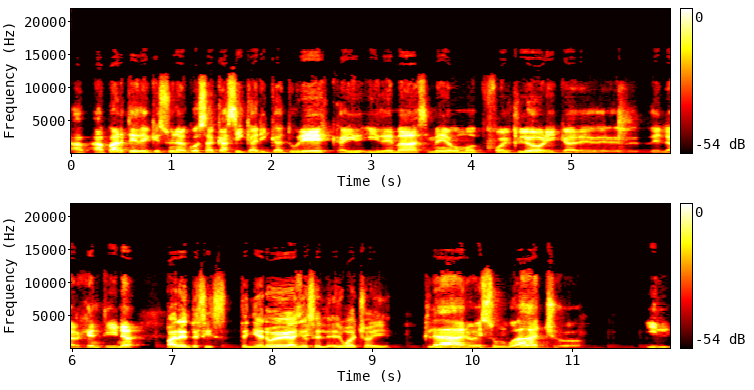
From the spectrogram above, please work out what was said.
aparte de que es una cosa casi caricaturesca y, y demás, y medio como folclórica de la Argentina, Paréntesis, tenía nueve años Sí. el, el guacho ahí. claro, es un guacho. Y,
